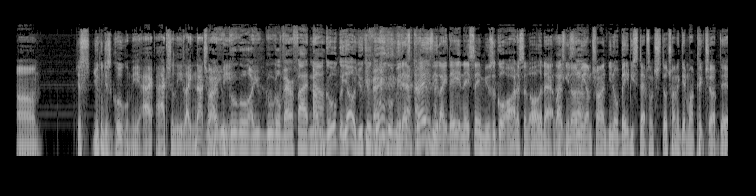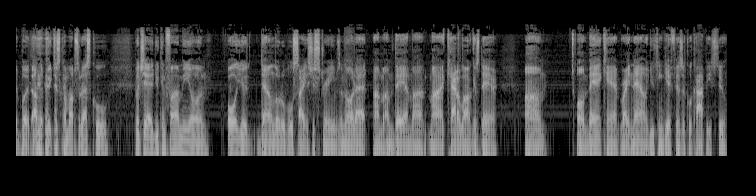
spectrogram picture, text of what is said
Um, just you can just Google me. I actually like not trying Are to you be. Google? Are you Google verified now? I'm Google. Yo, you can Google me. That's crazy. Like they and they say musical artists and all of that. Like That's you know what I mean. I'm trying. You know, baby steps. I'm still trying to get my picture up there, but other pictures come up, so that's cool. But yeah, you can find me on all your downloadable sites, your streams, and all that. I'm I'm there. My my catalog is there. Um, on Bandcamp right now, you can get physical copies too.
